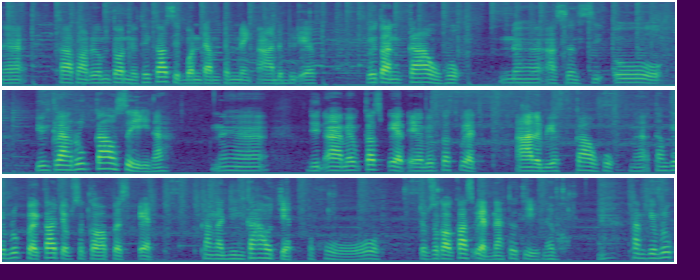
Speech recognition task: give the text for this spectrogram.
นะค่าพลังเริ่มต้นอยู่ที่ 90 บอลดำตำแหน่ง RWF เวตัน 96 นะฮะอาเซนซิโอยืนกลางรูป 94 นะนะฮะยืน RMF 91 AMF 91 RWF 96 นะฮะทำเกมลุกไป9จบสกอร์81พลังงานยิง 97 โอ้โห จบสกอร์ 91 นะทุกทีนะผมทำเกมลุก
